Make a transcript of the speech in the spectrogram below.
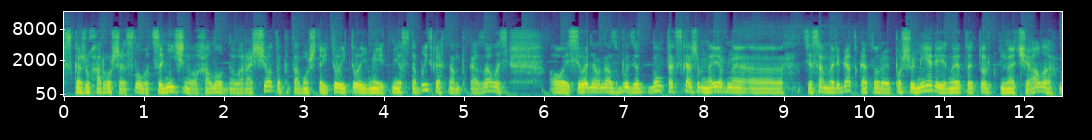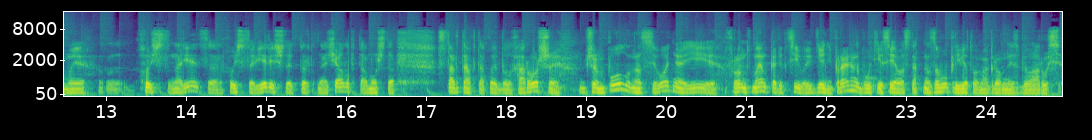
скажу хорошее слово, циничного, холодного расчета, потому что и то, и то имеет место быть, как нам показалось. Ой, сегодня у нас будет, ну, так скажем, наверное, э, те самые ребята, которые пошумели, но это только начало, мы, хочется надеяться, хочется верить, что это только начало, потому что стартап такой был хороший. Джем Пол у нас сегодня и фронтмен коллектива Евгений, правильно будет, если я вас так назову. Привет вам огромный из Беларуси.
